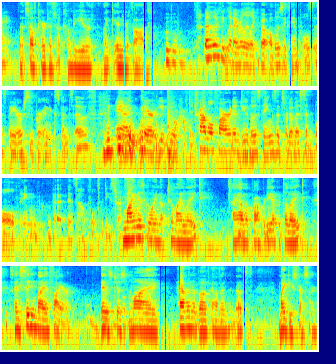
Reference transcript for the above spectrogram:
Right. That self-care does not come to you like in your thoughts. Mm-hmm. The other thing that I really like about all those examples is they are super inexpensive mm-hmm. and they're, you, you don't have to travel far to do those things. It's sort of a simple thing that is helpful to de stress. Mine is going up to my lake. I have a property up at the lake, and sitting by a fire oh, is just my heaven above heaven. That's my de-stressor.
